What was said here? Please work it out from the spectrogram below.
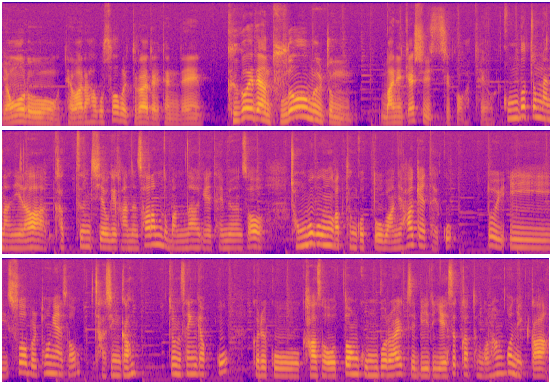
영어로 대화를 하고 수업을 들어야 될 텐데 그거에 대한 두려움을 좀 많이 깰 수 있을 것 같아요. 공부 쪽만 아니라 같은 지역에 가는 사람도 만나게 되면서 정보 공유 같은 것도 많이 하게 되고 또 이 수업을 통해서 자신감 좀 생겼고 그리고 가서 어떤 공부를 할지 미리 예습 같은 걸 한 거니까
